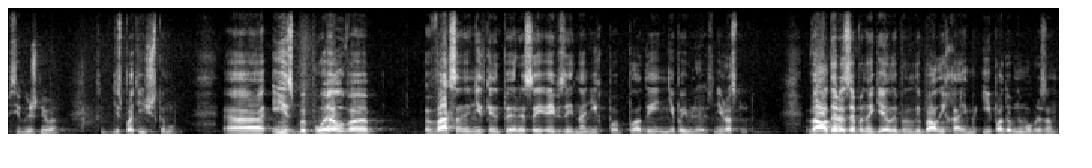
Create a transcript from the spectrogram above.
Всевышнего, деспотическому, из БПЛ Ваксана Ниткин Перес и Эйвзей, на них плоды не появляются, не растут. Валдера Зебана Гейлибал и Хайм, и подобным образом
